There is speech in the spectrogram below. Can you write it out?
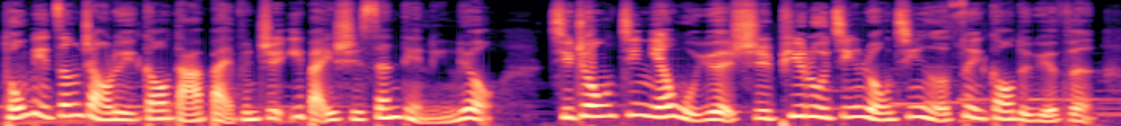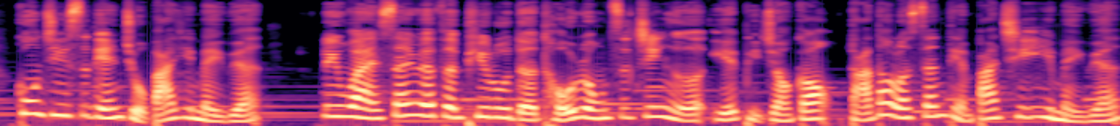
同比增长率高达百分之一百一十三点零六。其中，今年五月是披露金融金额最高的月份，共计四点九八亿美元。另外，三月份披露的投融资金额也比较高，达到了三点八七亿美元。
